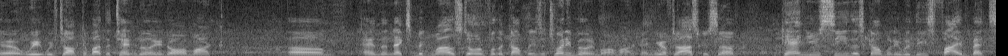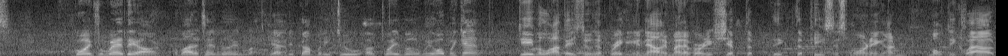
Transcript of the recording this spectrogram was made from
uh, uh, we, we've talked about the 10 billion dollar mark, um, and the next big milestone for the company is a 20 billion dollar mark. And you have to ask yourself, can you see this company with these five bets going from where they are, about a 10 billion Yeah. revenue company to a 20 billion? We hope we can. Dave Vellante is doing a breaking and now he might have already shipped the, the, the piece this morning on multi-cloud.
